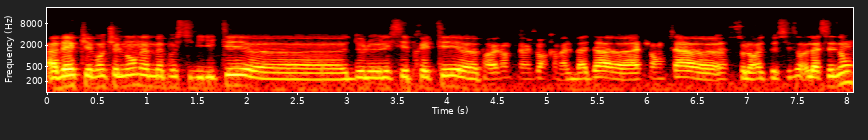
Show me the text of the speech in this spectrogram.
avec éventuellement même la possibilité euh, de le laisser prêter, euh, par exemple, un joueur comme Albada à euh, Atlanta sur le reste de saison, la saison.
